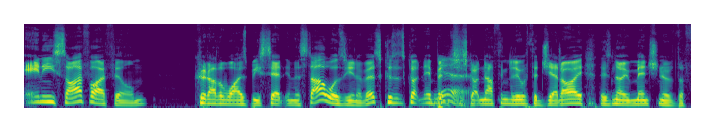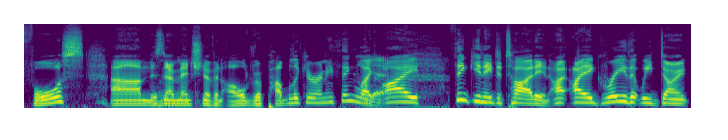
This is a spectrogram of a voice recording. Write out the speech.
Any sci-fi film could otherwise be set in the Star Wars universe because it's got but it's Yeah. just got nothing to do with the Jedi. There's no mention of the Force. Um, there's no mention of an old Republic or anything. Like Yeah. I think you need to tie it in. I, I agree that we don't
